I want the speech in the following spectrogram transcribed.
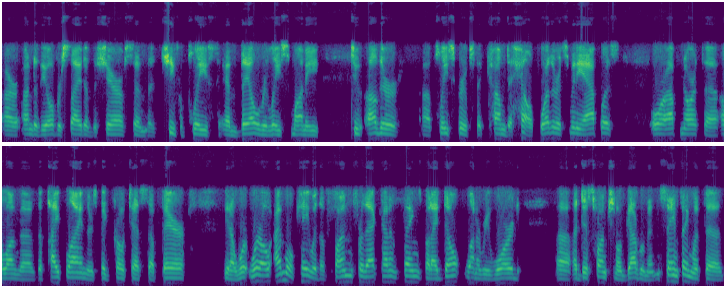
are under the oversight of the sheriffs and the chief of police, and they'll release money to other uh, police groups that come to help, whether it's Minneapolis or up north uh, along the the pipeline. There's big protests up there. You know, we're, we're I'm okay with a fund for that kind of things, but I don't want to reward uh, a dysfunctional government. And same thing with the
